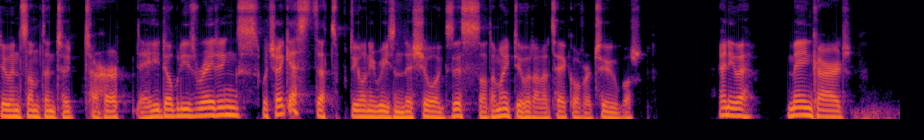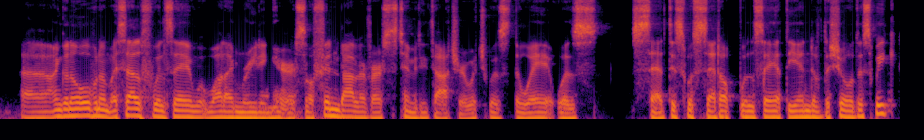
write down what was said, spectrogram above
doing something to to hurt AEW's ratings, which I guess that's the only reason this show exists. So they might do it on a takeover too. But anyway, main card. Uh, I'm going to open it myself. We'll say wh- what I'm reading here. So Finn Balor versus Timothy Thatcher, which was the way it was set. This was set up. We'll say at the end of the show this week.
